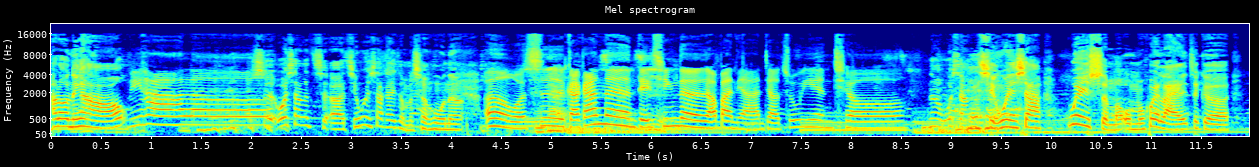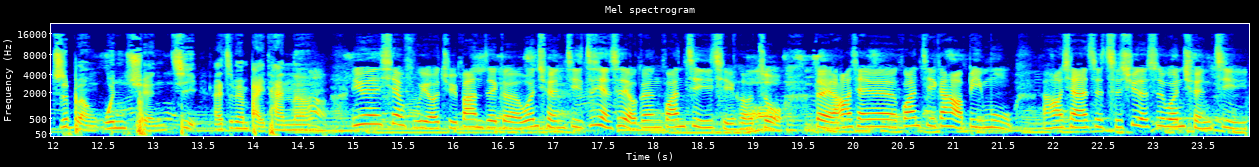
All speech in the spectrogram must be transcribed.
？Hello，您好。你好，Hello。是，我想请呃，请问一下该怎么称呼呢？嗯，我是嘎嘎嫩点心的老板娘，叫朱艳秋。那我想请问一下，为什么我们会来这个资本温泉季来这边摆摊呢？嗯，因为县府有举办这个温泉季，之前是有跟关记一起合作，对，然后现在因为关记刚好闭幕，然后现在是持续的是温泉季。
